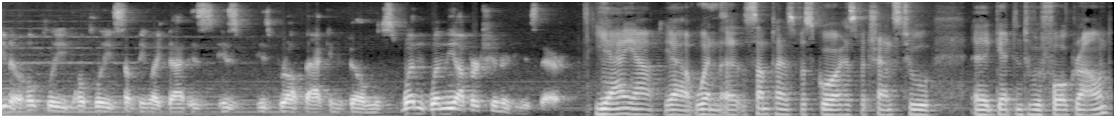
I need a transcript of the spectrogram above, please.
You know, hopefully, hopefully something like that is is is brought back in films when when the opportunity is there. Yeah, yeah, yeah. When uh, sometimes the score has the chance to uh, get into the foreground,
